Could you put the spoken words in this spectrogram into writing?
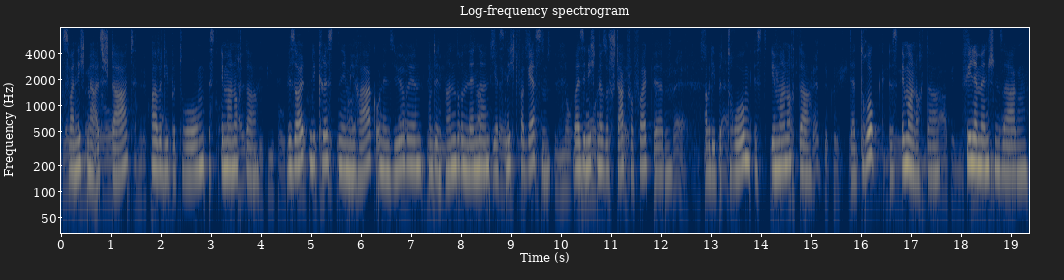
zwar nicht mehr als Staat, aber die Bedrohung ist immer noch da. Wir sollten die Christen im Irak und in Syrien und in anderen Ländern jetzt nicht vergessen, weil sie nicht mehr so stark verfolgt werden. Aber die Bedrohung ist immer noch da. Der Druck ist immer noch da. Viele Menschen sagen,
